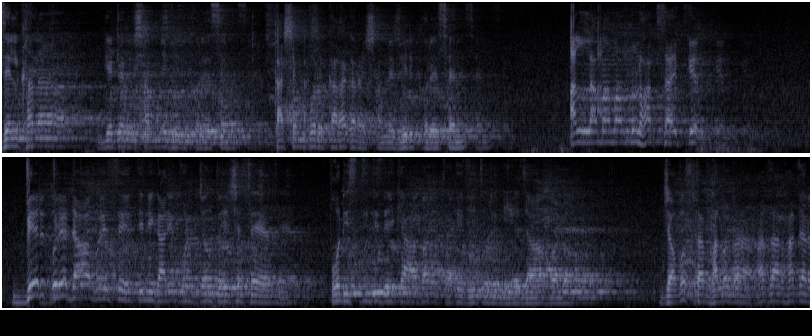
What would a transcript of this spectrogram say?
জেলখানা গেটের সামনে ভিড় করেছেন, কাশিমপুর কারাগারের সামনে ভিড় করেছেন। আল্লামা মামুনুল হক সাহেবকে বের করে দেওয়া হয়েছে, তিনি গাড়ি পর্যন্ত এসেছেন। পরিস্থিতি দেখে আবার তাকে ভিতরে নিয়ে যাওয়া হলো। যে অবস্থা ভালো না, হাজার হাজার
